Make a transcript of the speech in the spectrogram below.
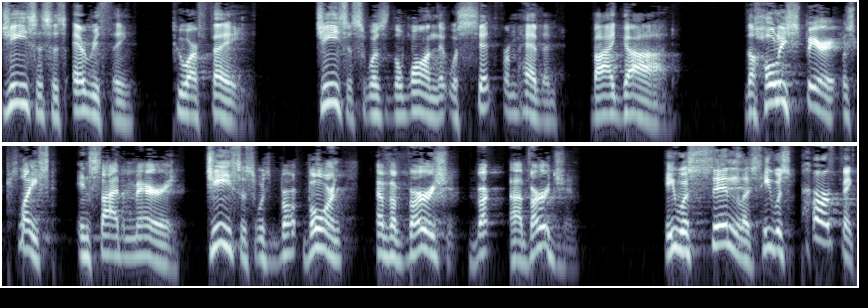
Jesus is everything to our faith. Jesus was the one that was sent from heaven by God. The Holy Spirit was placed inside of Mary. Jesus was born of a virgin, a virgin. He was sinless. He was perfect.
